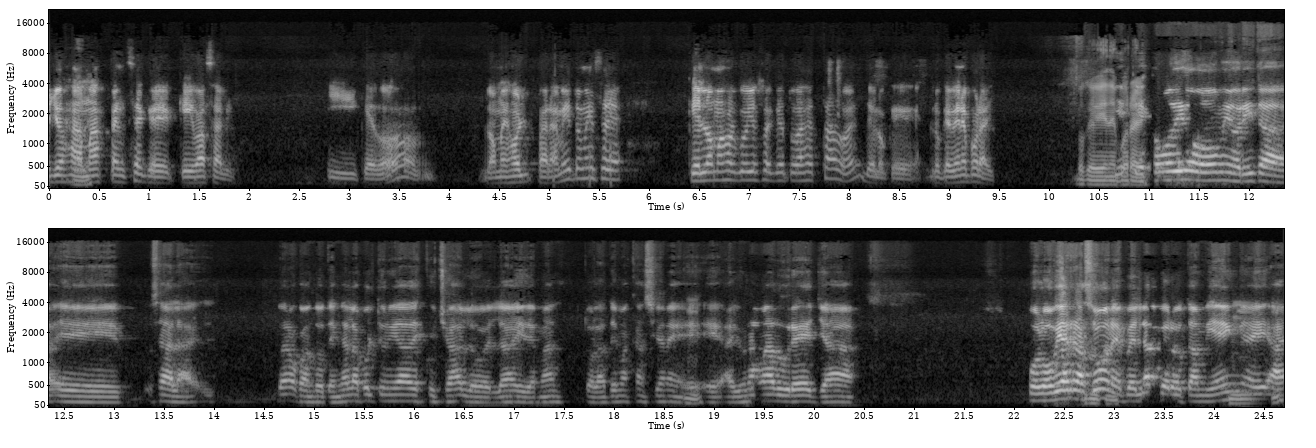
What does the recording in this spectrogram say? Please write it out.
yo jamás pensé que, que iba a salir. Y quedó lo mejor. Para mí, tú me dices que es lo más orgulloso que tú has estado, ¿eh? de lo que, lo que viene por ahí. Lo que viene Y- por ahí. es como dijo Omi ahorita, eh, o sea, la- bueno, cuando tengan la oportunidad de escucharlo, ¿verdad? Y demás, todas las demás canciones, Mm. eh, eh, hay una madurez ya, por obvias razones, ¿verdad? Pero también eh, hay,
